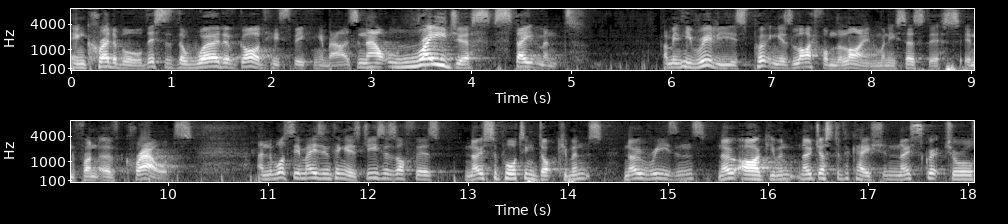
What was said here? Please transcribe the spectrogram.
incredible. This is the word of God he's speaking about. It's an outrageous statement. I mean, he really is putting his life on the line when he says this in front of crowds. And what's the amazing thing is, Jesus offers no supporting documents, no reasons, no argument, no justification, no scriptural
